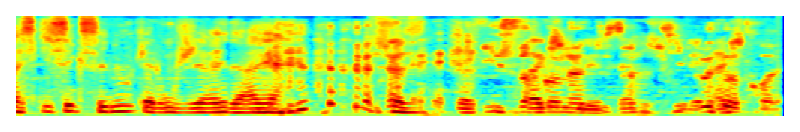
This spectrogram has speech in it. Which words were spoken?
Parce qu'il sait que c'est nous qui allons gérer derrière. Tu choisis, Il que qu'on a tous un petit peu notre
